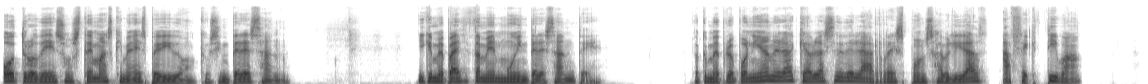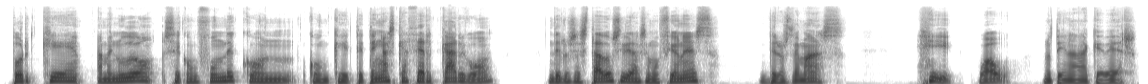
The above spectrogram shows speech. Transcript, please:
otro de esos temas que me habéis pedido, que os interesan y que me parece también muy interesante. Lo que me proponían era que hablase de la responsabilidad afectiva porque a menudo se confunde con, con que te tengas que hacer cargo de los estados y de las emociones de los demás. Y, wow, no tiene nada que ver.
